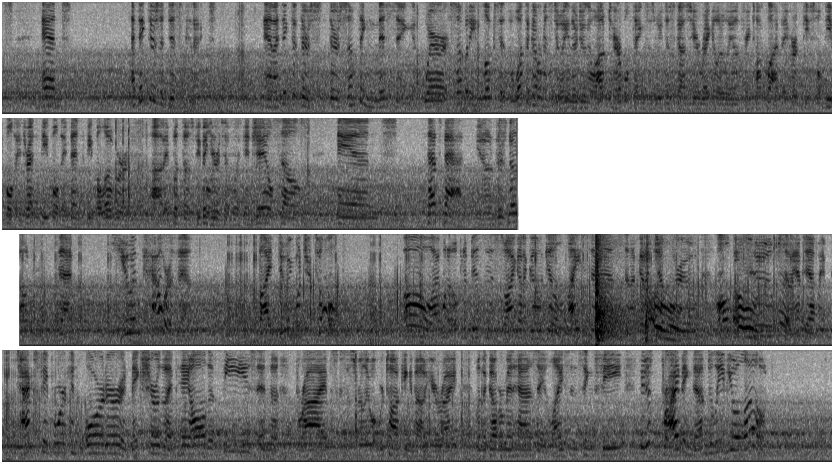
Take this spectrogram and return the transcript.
is. And I think there's a disconnect. And I think that there's there's something missing where somebody looks at what the government's doing, and they're doing a lot of terrible things, as we discuss here regularly on Free Talk Live. They hurt peaceful people, they threaten people, they bend people over, uh, they put those people Figuratively. in jail cells, and that's bad. You know, there's no that you empower them by doing what you're told. Oh, I want to open a business, so I got to go and get a license, and I've got to Oh. jump through all these Oh, hoops, and I have to have my tax paperwork in order, and make sure that I pay all the fees and the bribes, because that's really what we're talking about here, right? When the government has a licensing fee, you're just bribing them to leave you alone.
